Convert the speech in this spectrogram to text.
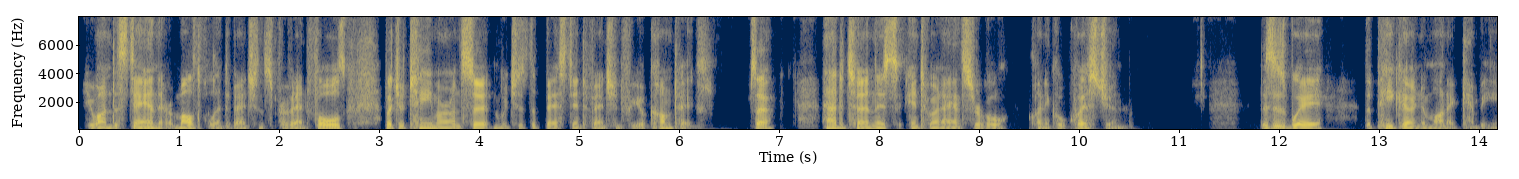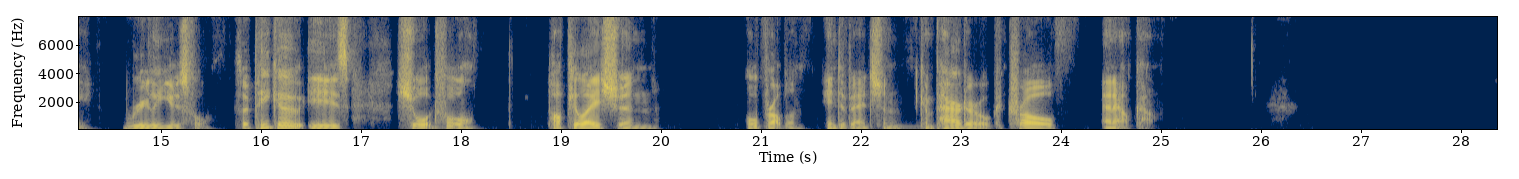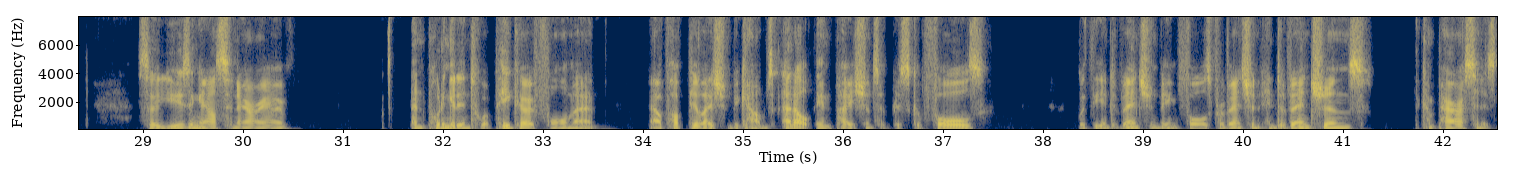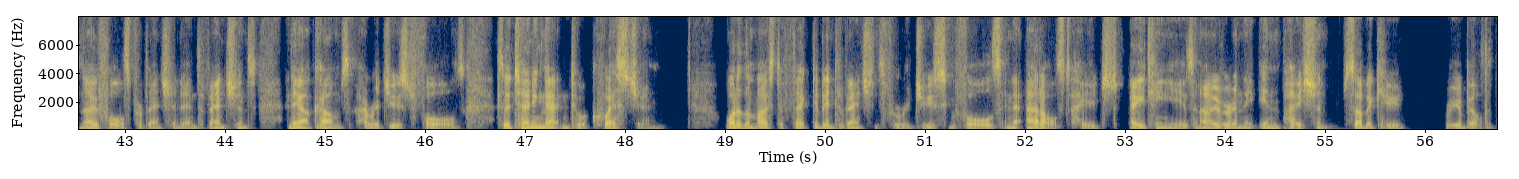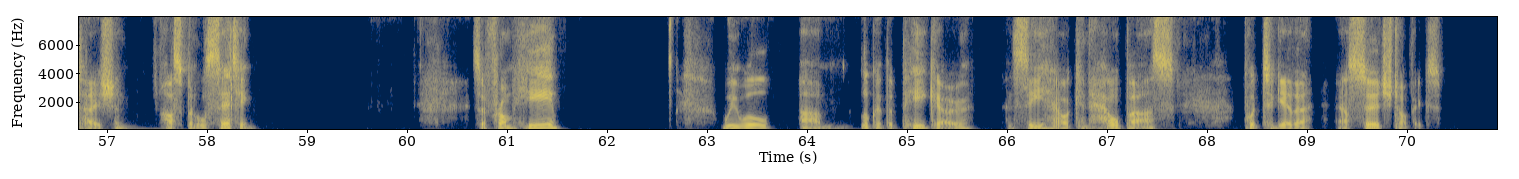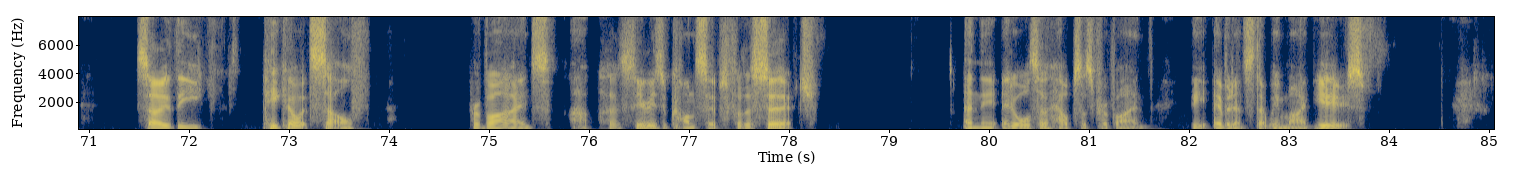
You understand there are multiple interventions to prevent falls, but your team are uncertain which is the best intervention for your context. So how to turn this into an answerable clinical question? This is where the PICO mnemonic can be really useful. So PICO is short for population or problem, intervention, comparator or control, and outcome. So using our scenario and putting it into a PICO format our population becomes adult inpatients at risk of falls, with the intervention being falls prevention interventions. The comparison is no falls prevention interventions, and the outcomes are reduced falls. So turning that into a question, what are the most effective interventions for reducing falls in adults aged 18 years and over in the inpatient subacute rehabilitation hospital setting? So from here, we will um, look at the PICO and see how it can help us put together our search topics. So the PICO itself provides a, a series of concepts for the search. And the, it also helps us provide the evidence that we might use.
